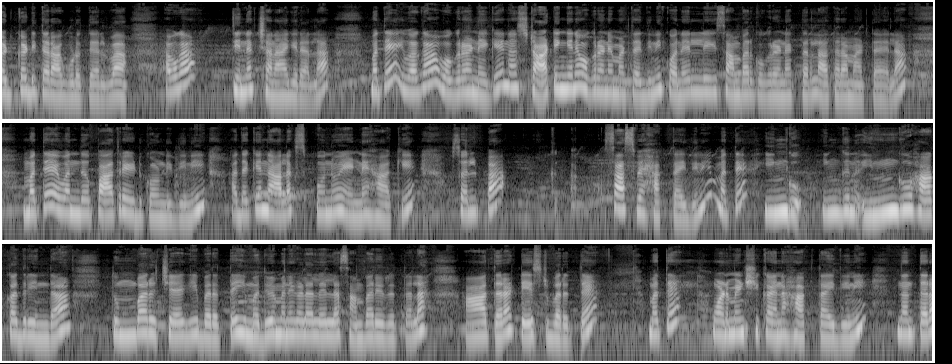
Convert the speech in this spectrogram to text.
ಕಡ್ಕಡ್ಡಿ ಥರ ಆಗ್ಬಿಡುತ್ತೆ ಅಲ್ವಾ? ಅವಾಗ ತಿನ್ನಕ್ಕೆ ಚೆನ್ನಾಗಿರಲ್ಲ. ಮತ್ತು ಇವಾಗ ಒಗ್ಗರಣೆಗೆ ನಾನು ಸ್ಟಾರ್ಟಿಂಗೇ ಒಗ್ಗರಣೆ ಮಾಡ್ತಾಯಿದ್ದೀನಿ ಕೊನೆಯಲ್ಲಿ ಸಾಂಬಾರ್ಗೆ ಒಗ್ಗರಣೆ ಹಾಕ್ತಾರಲ್ಲ ಆ ಥರ ಮಾಡ್ತಾಯಿಲ್ಲ ಮತ್ತು ಒಂದು ಪಾತ್ರೆ ಇಟ್ಕೊಂಡಿದ್ದೀನಿ. ಅದಕ್ಕೆ ನಾಲ್ಕು ಸ್ಪೂನು ಎಣ್ಣೆ ಹಾಕಿ ಸ್ವಲ್ಪ ಸಾಸಿವೆ ಹಾಕ್ತಾಯಿದ್ದೀನಿ ಮತ್ತು ಇಂಗು. ಇಂಗು ಇಂಗು ಹಾಕೋದ್ರಿಂದ ತುಂಬ ರುಚಿಯಾಗಿ ಬರುತ್ತೆ. ಈ ಮದುವೆ ಮನೆಗಳಲ್ಲೆಲ್ಲ ಸಾಂಬಾರು ಇರುತ್ತಲ್ಲ, ಆ ಥರ ಟೇಸ್ಟ್ ಬರುತ್ತೆ. ಮತ್ತು ಒಣಮೆಣ್ಸಿಕಾಯಿನ ಹಾಕ್ತಾಯಿದ್ದೀನಿ ನಂತರ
